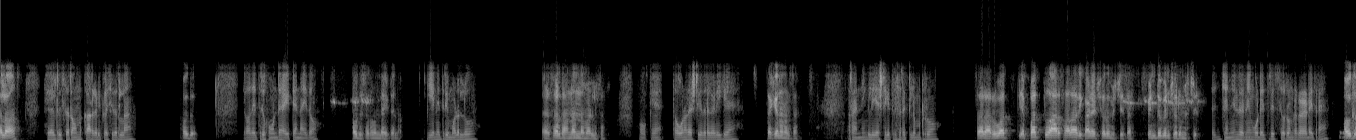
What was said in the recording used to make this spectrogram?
ಹಲೋ ಹೇಳ್ರಿ ಸರ್ ಅವನು ಕಾರ್ ಗಾಡಿ ಕಳಿಸಿದ್ರಲ್ಲ? ಹೌದು. ಯಾವ್ದೈತ್ರಿ? ಹೋಂಡೆ ಐ ಟೆನ್ ಇದು? ಹೌದು ಸರ್ ಒಂದು ಟೆನ್ ಏನೈತ್ರಿ ಮಾಡಲು ಎರಡು ಸಾವಿರದ ಹನ್ನೊಂದು ಮಾಡಲಿ ಸರ್. ಓಕೆ ತೊಗೊಂಡ್ರೆ ಎಷ್ಟಿದ್ರೆ ಗಾಡಿಗೆ? Second owner sir. ರನ್ನಿಂಗ್ಲಿ ಎಷ್ಟಾಗೈತ್ರಿ ಸರ್ ಕಿಲೋಮೀಟ್ರು? ಸರ್ ಅರವತ್ತು ಎಪ್ಪತ್ತು ಆರು ಸಾವಿರ recorded showroom history sir pin to pin showroom history genuine running ಹೊಡೈತ್ರಿ ಶೋರೂಮ್ ರೆಕಾರ್ಡ್ ಐತ್ರಿ? ಹೌದು.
